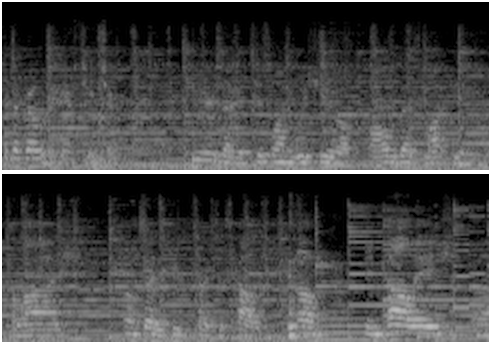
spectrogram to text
to the road of your future. Years, I just want to wish you all the best luck in collage I'm sorry that you touched this college. Um, in college, uh,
